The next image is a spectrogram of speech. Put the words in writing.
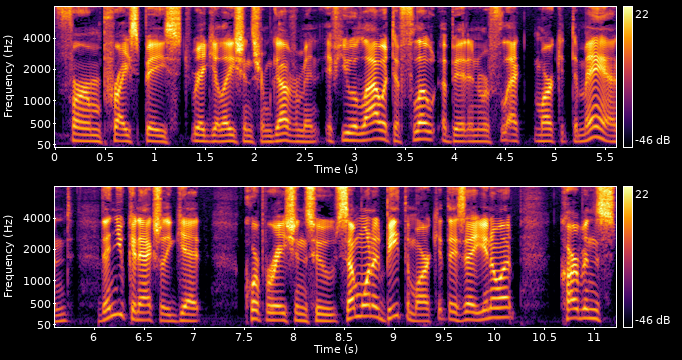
firm price based regulations from government. If you allow it to float a bit and reflect market demand, then you can actually get corporations who some want to beat the market. They say, you know what, carbon's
